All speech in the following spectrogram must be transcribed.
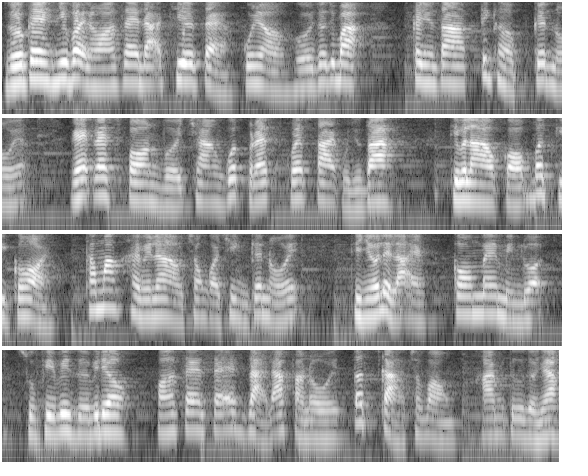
Rồi ok, như vậy là Hóa Xe đã chia sẻ cô nhỏ hướng dẫn cho bạn cách chúng ta tích hợp kết nối get response với trang WordPress website của chúng ta. Thì bạn nào có bất kỳ câu hỏi, thắc mắc hay vấn nào trong quá trình kết nối thì nhớ để lại comment bình luận xuống phía bên dưới video. hóa Xe sẽ giải đáp phản hồi tất cả trong vòng 24 giờ nha.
